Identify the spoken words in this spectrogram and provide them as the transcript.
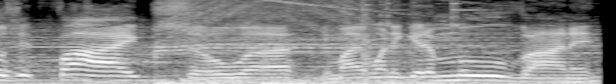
close at 5, so uh, you might want to get a move on it.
